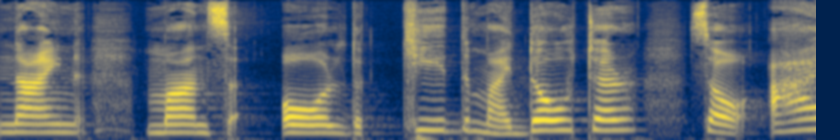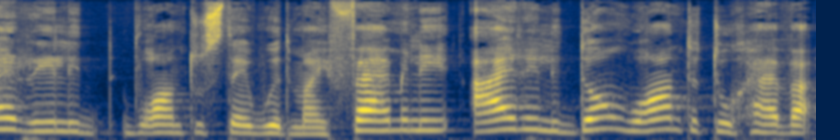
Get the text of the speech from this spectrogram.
nine months old kid, my daughter. So I really want to stay with my family. I really don't want to have a,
